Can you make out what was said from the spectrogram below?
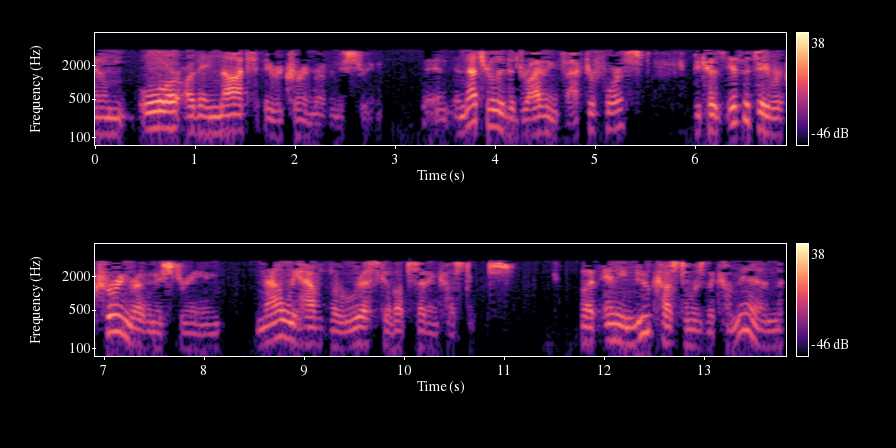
Um, or are they not a recurring revenue stream? And, and that's really the driving factor for us, because if it's a recurring revenue stream, now we have the risk of upsetting customers. But any new customers that come in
